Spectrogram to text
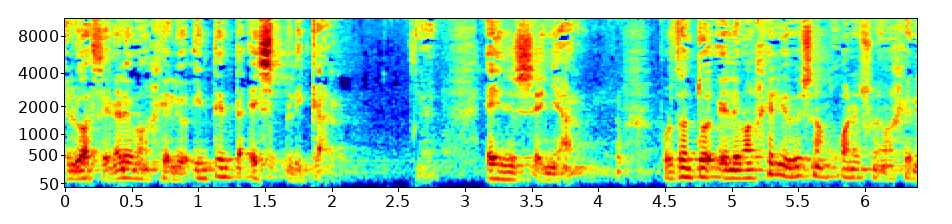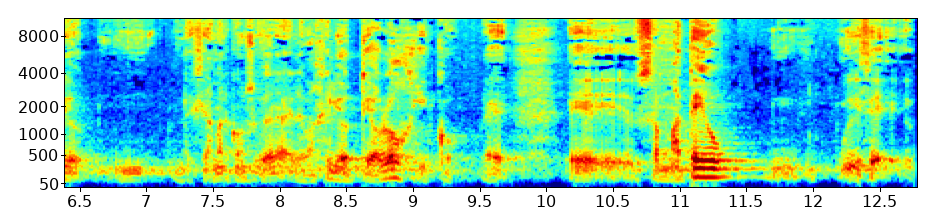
él lo hace en el Evangelio, intenta explicar, enseñar. Por tanto, el Evangelio de San Juan es un Evangelio, mm, se llama considerar el Evangelio teológico. San Mateo mm, dice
